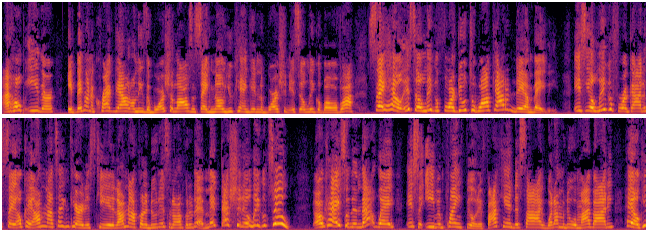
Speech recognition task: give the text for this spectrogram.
I hope either if they're gonna crack down on these abortion laws and say, no, you can't get an abortion, it's illegal, blah blah blah. Say hell, it's illegal for a dude to walk out of the damn baby. It's illegal for a guy to say, okay, I'm not taking care of this kid and I'm not gonna do this and I'm not gonna do that. Make that shit illegal too. Okay, so then that way it's an even playing field. If I can't decide what I'm gonna do with my body, hell, he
